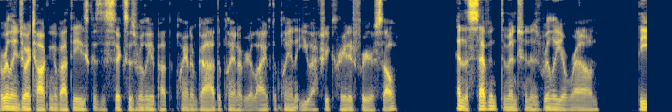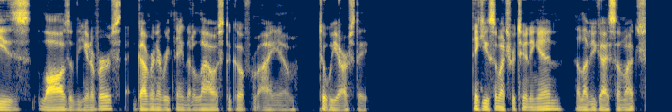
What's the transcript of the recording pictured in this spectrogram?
I really enjoy talking about these because the sixth is really about the plan of God, the plan of your life, the plan that you actually created for yourself. And the seventh dimension is really around these laws of the universe that govern everything that allow us to go from I am to we are state. Thank you so much for tuning in. I love you guys so much,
